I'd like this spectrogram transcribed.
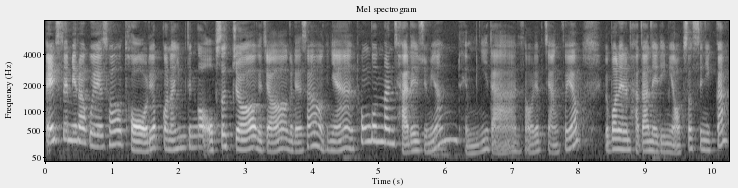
뺄셈이라고 해서 더 어렵거나 힘든 거 없었죠. 그죠? 그래서 그냥 통분만 잘해주면 됩니다. 그래서 어렵지 않고요. 이번에는 받아내림이 없었으니까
